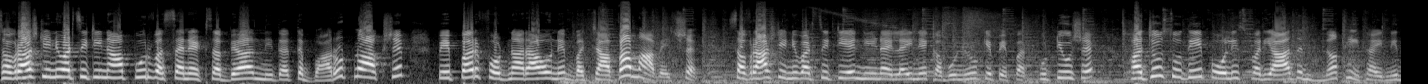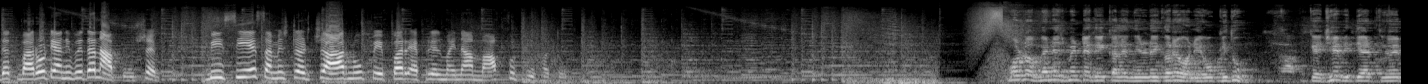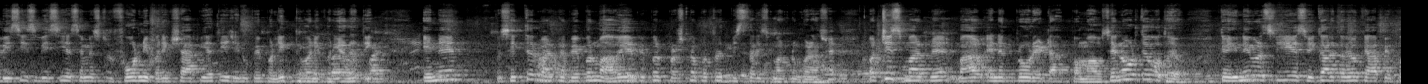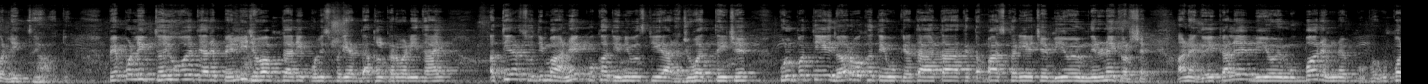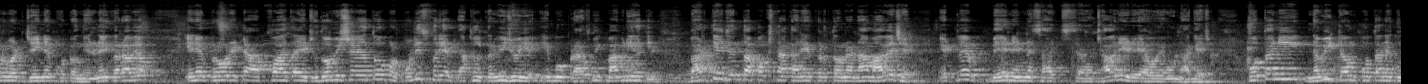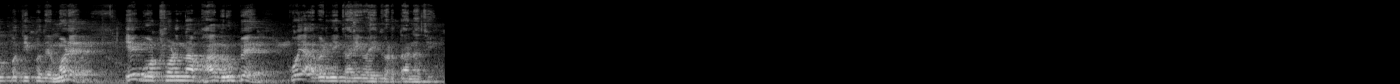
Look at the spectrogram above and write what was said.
સૌરાષ્ટ્ર યુનિવર્સિટીના પૂર્વ સેનેટ સભ્ય નિદત બારોટનો આક્ષેપ પેપર ફોડનારાઓને બચાવવામાં આવે છે. સૌરાષ્ટ્ર યુનિવર્સિટીએ નિર્ણય લઈને કબૂલ્યું કે પેપર ફૂટ્યું છે. હજુ સુધી પોલીસ ફરિયાદ નથી થઈ. નિદત બારોટે આ નિવેદન આપ્યું છે. બીસીએ સેમેસ્ટર ચારનું પેપર એપ્રિલ મહિનામાં ફૂટ્યું હતું. બોર્ડ ઓફ મેનેજમેન્ટે ગઈકાલે નિર્ણય કર્યો અને એવું કીધું. કે જે વિદ્યાર્થીઓએ બીસીસ બીસીએ સેમેસ્ટર ફોરની પરીક્ષા આપી હતી, જેનું પેપર લીક થવાની ફરિયાદ હતી, એને સિત્તેર માર્કના પેપરમાં હવે એ પેપર પ્રશ્નપત્ર પિસ્તાલીસ માર્કનું ગણાશે. પચીસ માર્કને એને પ્રો રેટ આપવામાં આવશે. એનો અર્થ એવો થયો કે યુનિવર્સિટીએ સ્વીકાર કર્યો કે આ પેપર લીક થયું હતું. પેપર લીક થયું હોય ત્યારે પહેલી જવાબદારી પોલીસ ફરિયાદ દાખલ કરવાની થાય. અત્યાર સુધીમાં અનેક વખત યુનિવર્સિટીએ આ રજૂઆત થઈ છે. કુલપતિએ દર વખત એવું કહેતા હતા કે તપાસ કરીએ છીએ બીઓએમ નિર્ણય કરશે. અને ગઈકાલે બીઓએમ ઉપર એમને ઉપરવટ જઈને ખોટો નિર્ણય કરાવ્યો. એને પ્રોરેટા આપવા હતા એ જુદો વિષય હતો, પણ પોલીસ ફરિયાદ દાખલ કરવી જોઈએ એ બહુ પ્રાથમિક માગણી હતી. ભારતીય જનતા પક્ષના કાર્યકર્તાઓના નામ આવે છે, એટલે બેન એમને છાવરી રહ્યા હોય એવું લાગે છે. પોતાની નવી ટર્મ પોતાને કુલપતિ પદે મળે એ ગોઠવણના ભાગરૂપે કોઈ આગળની કાર્યવાહી કરતા નથી.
